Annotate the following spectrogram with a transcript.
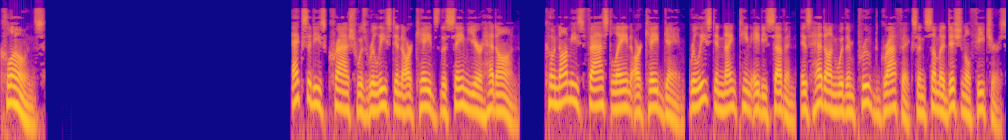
Clones Exidy's Crash was released in arcades the same year Head On. Konami's Fast Lane arcade game, released in 1987, is Head On with improved graphics and some additional features.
